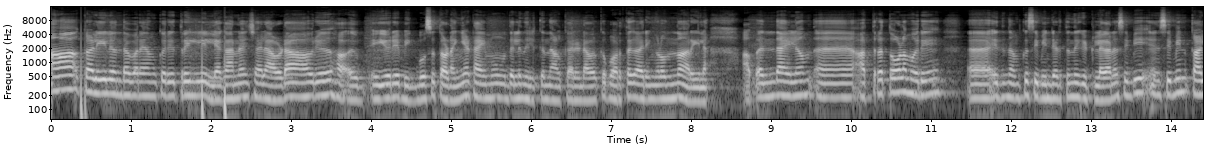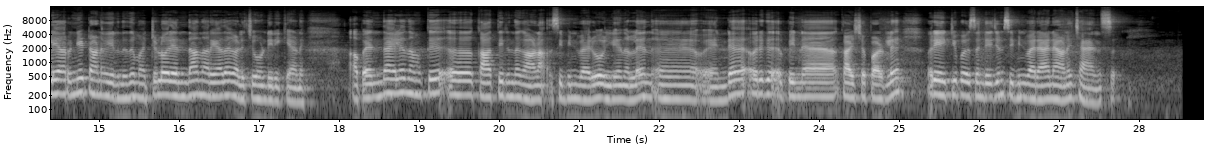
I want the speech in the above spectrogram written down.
ആ കളിയിൽ എന്താ പറയുക നമുക്കൊരു ത്രില്ലില്ല കാരണം വെച്ചാൽ അവിടെ ആ ഒരു ഈ ഒരു ബിഗ് ബോസ് തുടങ്ങിയ ടൈം മുതൽ നിൽക്കുന്ന ആൾക്കാരുണ്ട്. അവർക്ക് പുറത്തെ കാര്യങ്ങളൊന്നും അറിയില്ല. അപ്പോൾ എന്തായാലും അത്രത്തോളം ഒരു ഇത് നമുക്ക് സിബിന്റെ അടുത്ത് നിന്ന് കിട്ടില്ല. കാരണം സിബി സിബിൻ കളി അറിഞ്ഞിട്ടാണ് വരുന്നത്. മറ്റുള്ളവർ എന്താണെന്നറിയാതെ കളിച്ചുകൊണ്ടിരിക്കുകയാണ്. അപ്പോൾ എന്തായാലും നമുക്ക് കാത്തിരുന്ന് കാണാം. സിബിൻ വരുമോ ഇല്ലയോ എന്നുള്ള എന്റെ ഒരു പിന്നെ കാഴ്ചപ്പാടിൽ ഒരു എയ്റ്റി പെർസെന്റേജും സിബിൻ വരാനാണ് ചാൻസ്.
